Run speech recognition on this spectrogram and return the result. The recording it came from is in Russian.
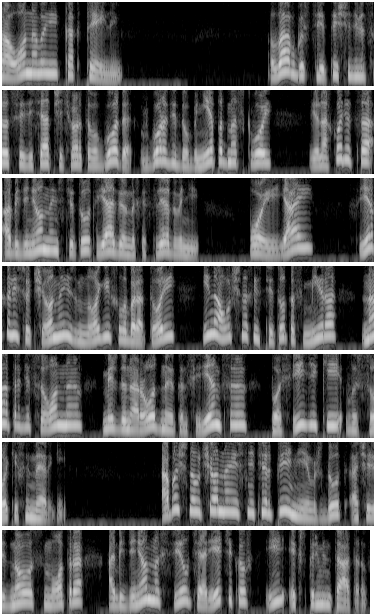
каоновые коктейли. В августе 1964 года в городе Дубне под Москвой, где находится Объединенный институт ядерных исследований ОИЯИ, съехались ученые из многих лабораторий и научных институтов мира на традиционную международную конференцию по физике высоких энергий. Обычно ученые с нетерпением ждут очередного смотра объединенных сил теоретиков и экспериментаторов.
